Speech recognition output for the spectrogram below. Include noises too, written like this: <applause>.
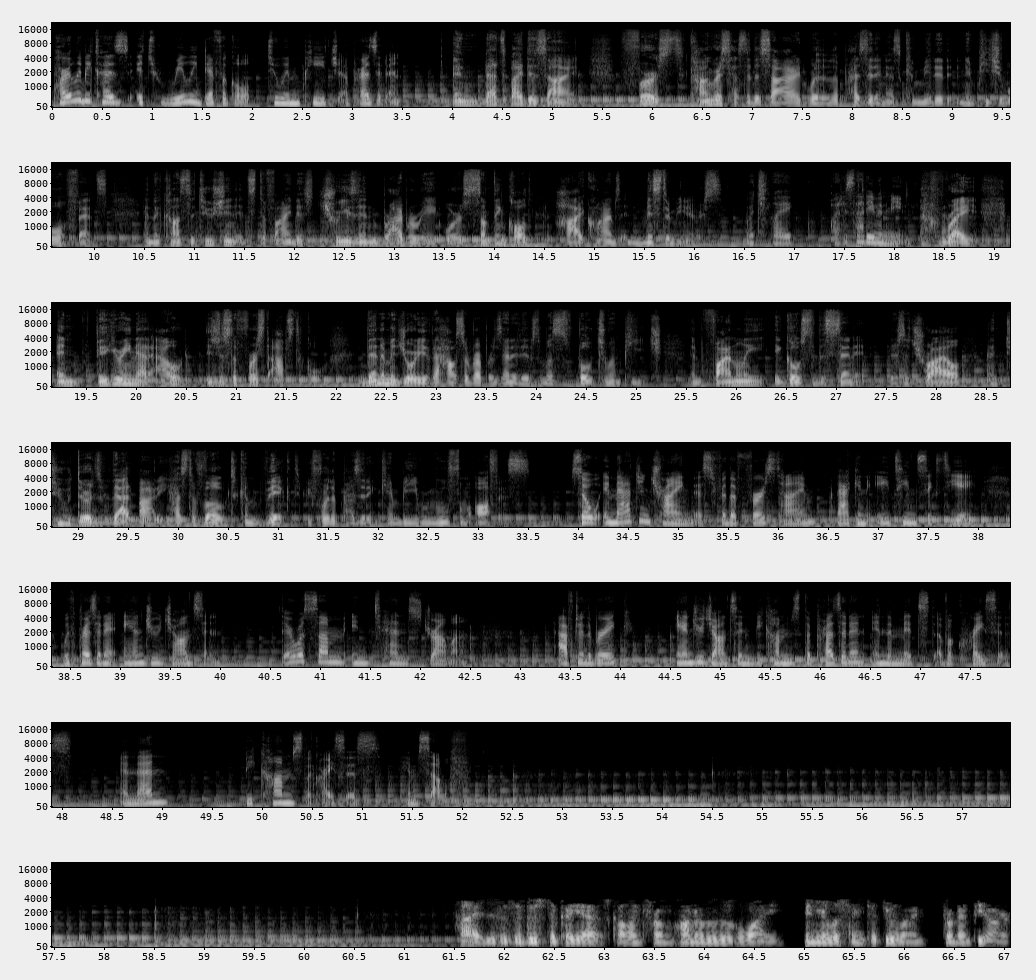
partly because it's really difficult to impeach a president. And that's by design. First, Congress has to decide whether the president has committed an impeachable offense. In the Constitution, it's defined as treason, bribery, or something called high crimes and misdemeanors. Which, like, what does that even mean? <laughs> right. And figuring that out is just the first obstacle. Then a majority of the House of Representatives must vote to impeach. And finally, it goes to the Senate. There's a trial, and two thirds of that body has to vote to convict before the president can be removed from office. So imagine trying this for the first time back in 1868 with President Andrew Johnson. There was some intense drama. After the break, Andrew Johnson becomes the president in the midst of a crisis and then becomes the crisis himself. Hi, this is Augusto Calles calling from Honolulu, Hawaii, and you're listening to Throughline from NPR.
